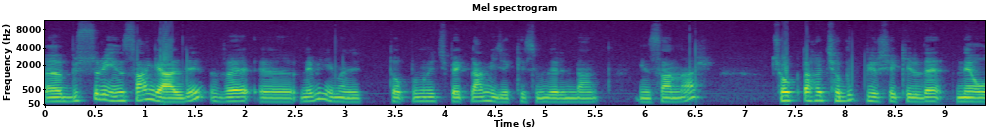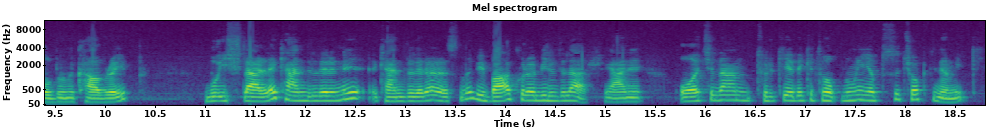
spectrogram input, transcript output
e, bir sürü insan geldi ve e, ne bileyim hani toplumun hiç beklenmeyecek kesimlerinden insanlar çok daha çabuk bir şekilde ne olduğunu kavrayıp bu işlerle kendilerini kendileri arasında bir bağ kurabildiler. Yani o açıdan Türkiye'deki toplumun yapısı çok dinamik.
